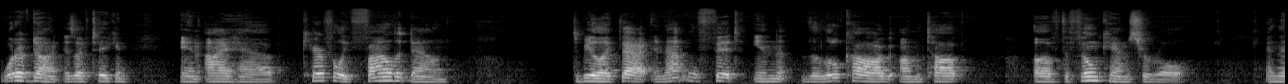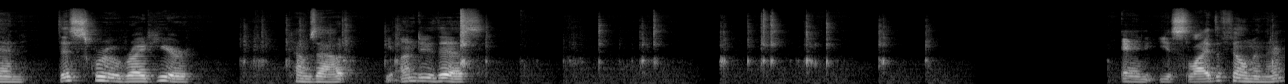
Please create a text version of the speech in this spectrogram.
What I've done is I've taken and I have carefully filed it down to be like that and that will fit in the little cog on the top of the film canister roll. And then this screw right here comes out. You undo this. And you slide the film in there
